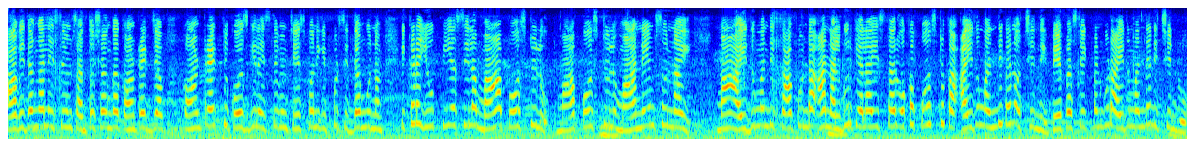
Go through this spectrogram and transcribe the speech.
ఆ విధంగానే ఇస్తే మేము సంతోషంగా కాంట్రాక్ట్ జాబ్ కాంట్రాక్ట్ కోస్గిల్ ఇస్తే మేము చేసుకొని ఇప్పుడు సిద్ధంగా ఉన్నాం. ఇక్కడ యూపీఎస్సీలో మా పోస్టులు మా పోస్టులు మా నేమ్స్ ఉన్నాయి. మా ఐదు మందికి కాకుండా ఆ నలుగురికి ఎలా ఇస్తారు? ఒక పోస్ట్ ఐదు మందికని వచ్చింది. పేపర్ స్టేట్మెంట్ కూడా ఐదు మంది అని ఇచ్చిండ్రు.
